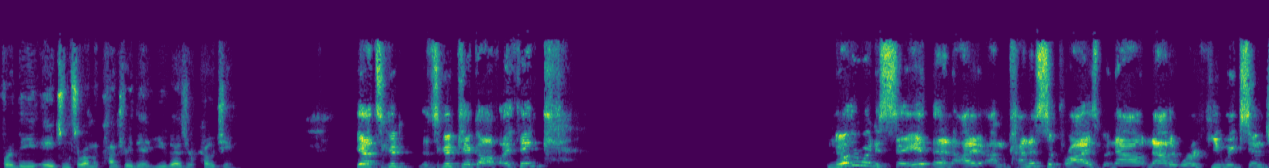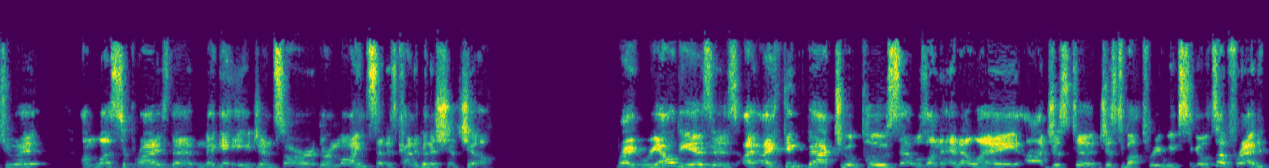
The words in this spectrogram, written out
for the agents around the country that you guys are coaching yeah, it's a good it's a good kickoff. I think no other way to say it than I, I'm kind of surprised, but now now that we're a few weeks into it, I'm less surprised that mega agents are their mindset has kind of been a shit show. Right. Reality is, is I, I think back to a post that was on the NLA uh, just to just about three weeks ago. What's up, Fred?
